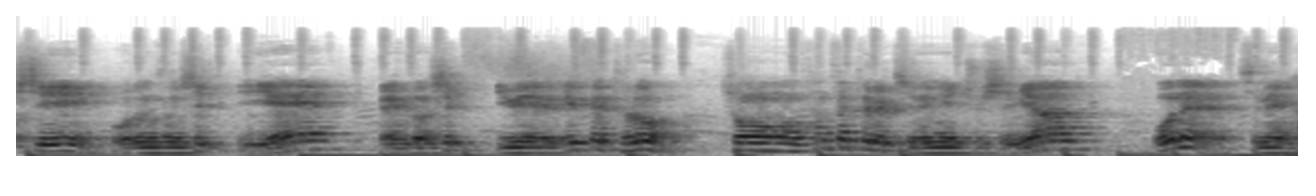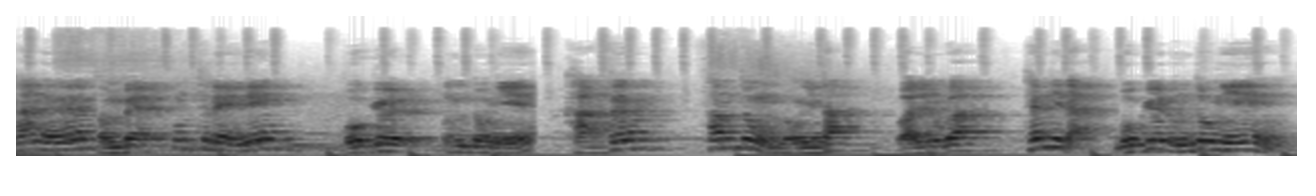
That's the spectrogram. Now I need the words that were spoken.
역시 오른손 12에 왼손 12회를 1세트로 총 3세트를 진행해 주시면 오늘 진행하는 덤벨 홈트레이닝 목요일 운동인 가슴 3종 운동이 다 완료가 됩니다. 목요일 운동인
